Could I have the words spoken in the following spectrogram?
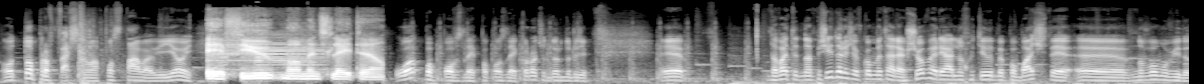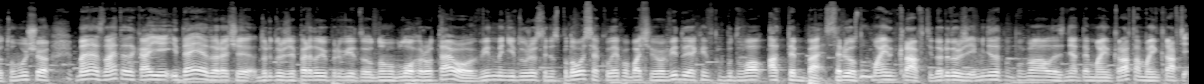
Ото професіонал поставив, йой. A few moments later. О, поповзли, поповзли. Коротше, дорогі друзі. Е, давайте напишіть, до речі, в коментарях, що ви реально хотіли би побачити е, в новому відео. Тому що в мене, знаєте, така є ідея, до речі, друзі, передаю привіт одному блогеру Тео. Він мені дуже сильно сподобався, коли я побачив його відео, як він побудував АТБ. Серйозно, в Майнкрафті. Дорогі друзі, і мені запропонували зняти Майнкрафт, а в Майнкрафті.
